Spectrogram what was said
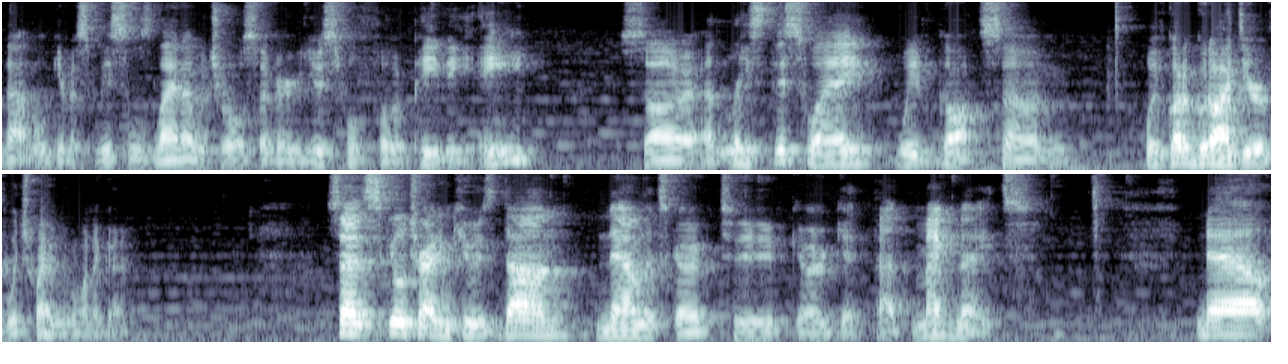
that will give us missiles later, which are also very useful for PvE. So at least this way, we've got some, we've got a good idea of which way we want to go. So skill training queue is done. Now let's go to go get that magnate. Now,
